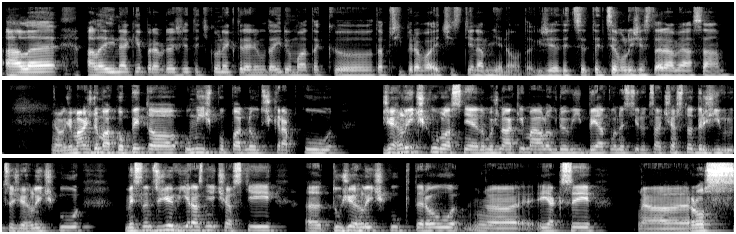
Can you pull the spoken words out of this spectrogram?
Ale, ale jinak je pravda, že teď jak trénuju tady doma, tak uh, ta příprava je čistě na mě, no. Takže teď se, teď se o lyže starám já sám. No, že máš doma kopito, umíš popadnout škrabku, žehličku vlastně, to možná taky málo kdo ví, biatlonisti docela často drží v ruce žehličku. Myslím si, že výrazně častěji eh, tu žehličku, kterou eh, jaksi roz,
